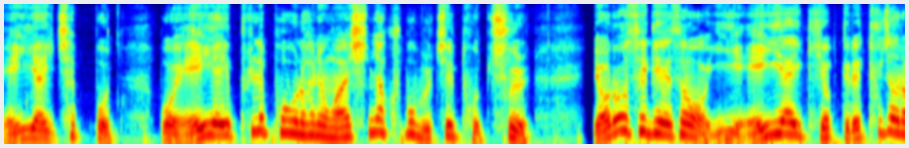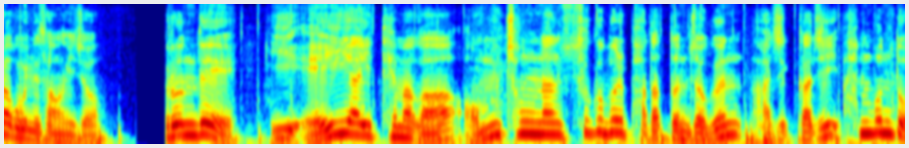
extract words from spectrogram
AI 챗봇, 뭐 AI 플랫폼을 활용한 신약 후보 물질 도출 여러 세계에서 이 AI 기업들에 투자를 하고 있는 상황이죠. 그런데 이 AI 테마가 엄청난 수급을 받았던 적은 아직까지 한 번도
